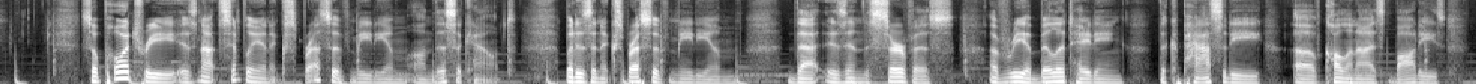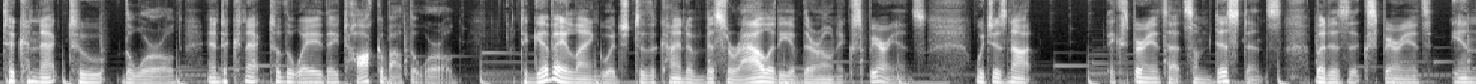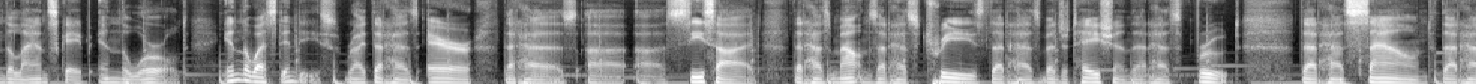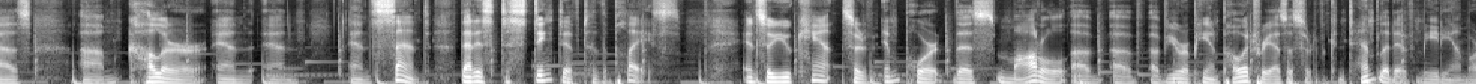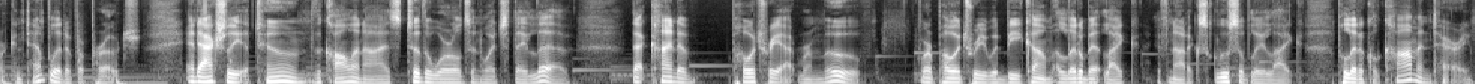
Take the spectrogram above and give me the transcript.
So, poetry is not simply an expressive medium on this account, but is an expressive medium that is in the service of rehabilitating the capacity of colonized bodies to connect to the world and to connect to the way they talk about the world to give a language to the kind of viscerality of their own experience, which is not experience at some distance, but is experience in the landscape, in the world, in the West Indies, right? That has air, that has uh, uh, seaside, that has mountains, that has trees, that has vegetation, that has fruit, that has sound, that has um, color and and and scent that is distinctive to the place. And so you can't sort of import this model of, of, of, European poetry as a sort of contemplative medium or contemplative approach and actually attune the colonized to the worlds in which they live. That kind of poetry at remove, where poetry would become a little bit like, if not exclusively like, political commentary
